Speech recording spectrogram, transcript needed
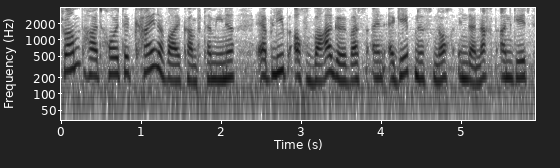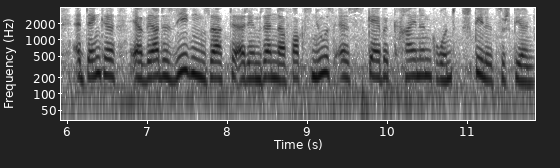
Trump hat heute keine Wahlkampftermine. Er blieb auch vage, was ein Ergebnis noch in der Nacht angeht. Er denke, er werde siegen, sagte er dem Sender Fox News. Es gäbe keinen Grund, Spiele zu spielen.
